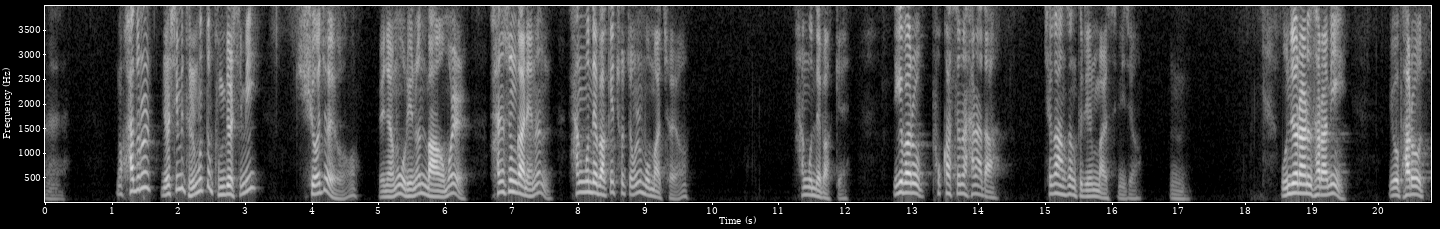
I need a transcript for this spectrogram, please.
예. 화두를 열심히 들면 또 분별심이 쉬워져요. 왜냐하면 우리는 마음을 한순간에는 한 군데밖에 초점을 못 맞춰요. 한 군데밖에. 이게 바로 포커스는 하나다. 제가 항상 드리는 말씀이죠. 음. 운전하는 사람이 요 바로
